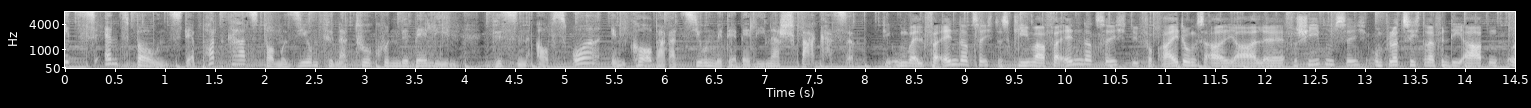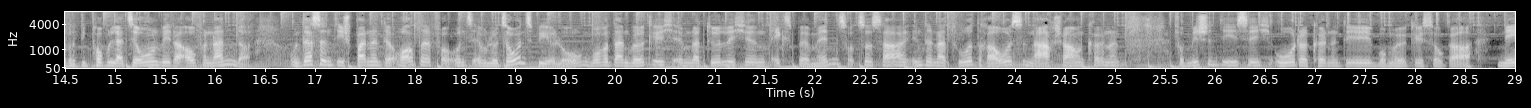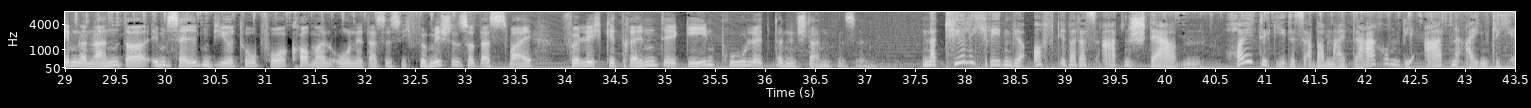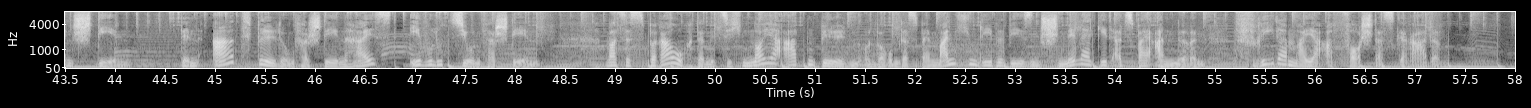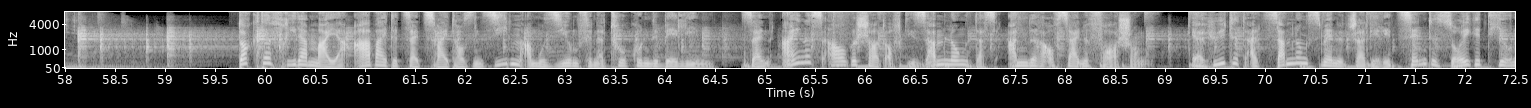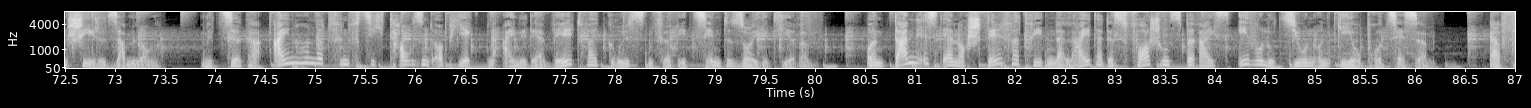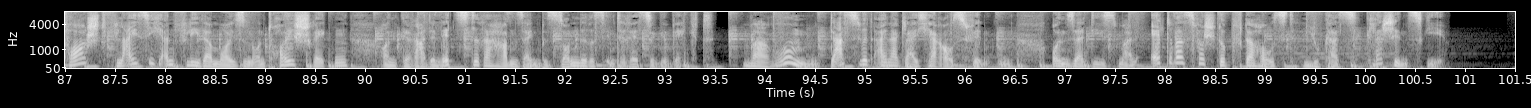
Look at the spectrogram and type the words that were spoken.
Beats and Bones, der Podcast vom Museum für Naturkunde Berlin. Wissen aufs Ohr in Kooperation mit der Berliner Sparkasse. Die Umwelt verändert sich, das Klima verändert sich, die Verbreitungsareale verschieben sich und plötzlich treffen die Arten oder die Populationen wieder aufeinander. Und das sind die spannenden Orte für uns Evolutionsbiologen, wo wir dann wirklich im natürlichen Experiment sozusagen in der Natur draußen nachschauen können, vermischen die sich oder können die womöglich sogar nebeneinander im selben Biotop vorkommen, ohne dass sie sich vermischen, sodass zwei völlig getrennte Genpoole dann entstanden sind. Natürlich reden wir oft über das Artensterben. Heute geht es aber mal darum, wie Arten eigentlich entstehen. Denn Artbildung verstehen heißt Evolution verstehen was es braucht, damit sich neue Arten bilden und warum das bei manchen Lebewesen schneller geht als bei anderen. Frieda Meier erforscht das gerade. Dr. Frieda Meier arbeitet seit 2007 am Museum für Naturkunde Berlin. Sein eines Auge schaut auf die Sammlung, das andere auf seine Forschung. Er hütet als Sammlungsmanager die rezente Säugetier- und Schädelsammlung mit circa 150.000 Objekten eine der weltweit größten für rezente Säugetiere. Und dann ist er noch stellvertretender Leiter des Forschungsbereichs Evolution und Geoprozesse. Er forscht fleißig an Fledermäusen und Heuschrecken und gerade letztere haben sein besonderes Interesse geweckt. Warum? Das wird einer gleich herausfinden. Unser diesmal etwas verstupfter Host Lukas Klaschinski.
